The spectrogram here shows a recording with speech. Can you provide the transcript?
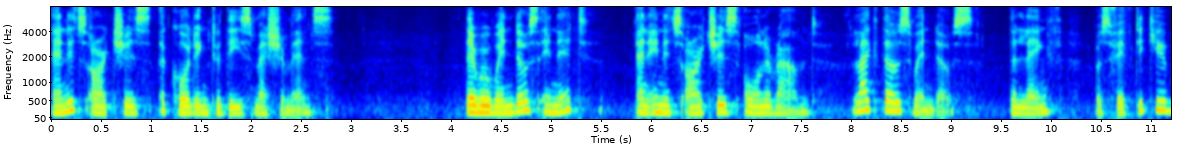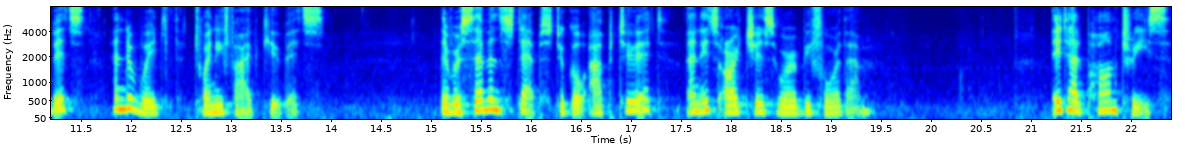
and its arches according to these measurements. There were windows in it, and in its arches all around, like those windows. The length was fifty cubits, and the width twenty five cubits. There were seven steps to go up to it, and its arches were before them. It had palm trees,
